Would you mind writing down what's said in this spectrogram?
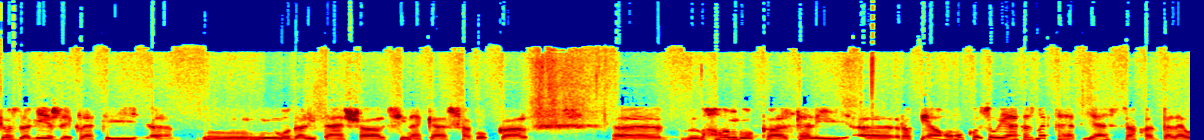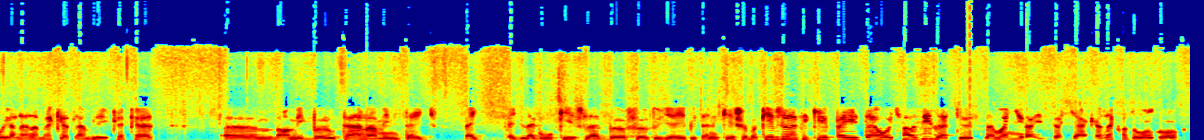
gazdag érzékleti modalitással, színekkel, szagokkal, hangokkal teli rakja a homokozóját, az megteheti ezt, rakhat bele olyan elemeket, emlékeket, amikből utána, mint egy egy, egy legó készletből föl tudja építeni később a képzeleti képeit, de hogyha az illetőt nem annyira izgatják ezek a dolgok,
